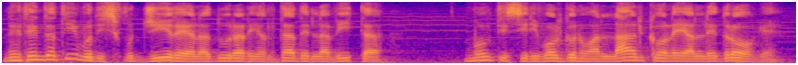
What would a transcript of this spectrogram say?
Nel tentativo di sfuggire alla dura realtà della vita, molti si rivolgono all'alcol e alle droghe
